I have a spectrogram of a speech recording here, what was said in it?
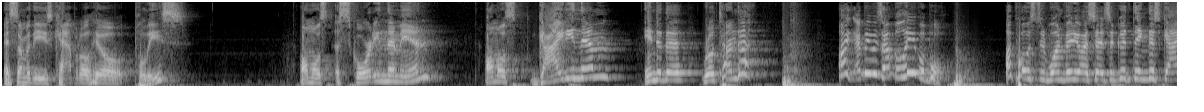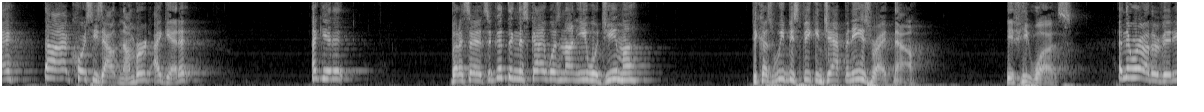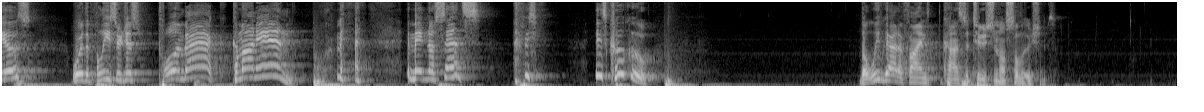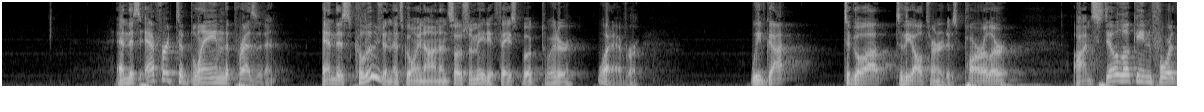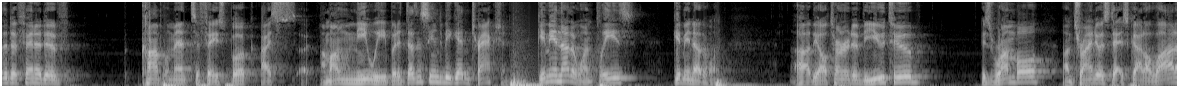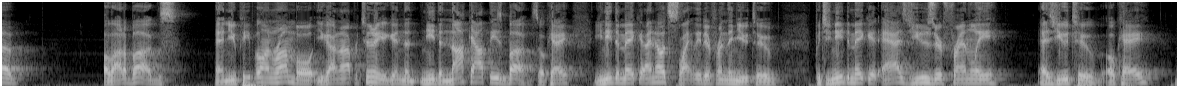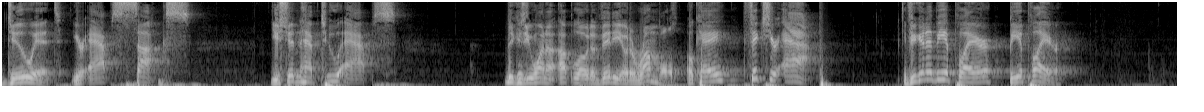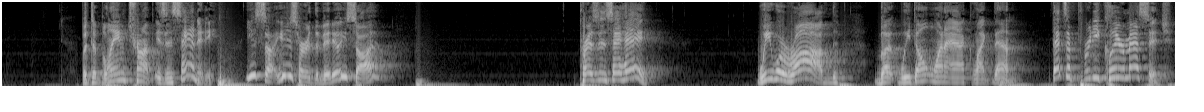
And some of these Capitol Hill police almost escorting them in, almost guiding them into the rotunda. I, I mean, it was unbelievable. I posted one video. I said, it's a good thing this guy, of course, he's outnumbered. I get it. I get it. But I said, it's a good thing this guy wasn't on Iwo Jima because we'd be speaking Japanese right now if he was. And there were other videos where the police are just pulling back. Come on in. It made no sense. it's cuckoo. But we've got to find constitutional solutions. And this effort to blame the president and this collusion that's going on on social media Facebook, Twitter, whatever we've got to go out to the alternatives. Parler. I'm still looking for the definitive compliment to Facebook. I, I'm on MeWe, but it doesn't seem to be getting traction. Give me another one, please. Give me another one. Uh, the alternative to YouTube is Rumble. I'm trying to. Establish. It's got a lot of a lot of bugs. And you people on Rumble, you got an opportunity. You're going to need to knock out these bugs, okay? You need to make it, I know it's slightly different than YouTube, but you need to make it as user friendly as YouTube, okay? Do it. Your app sucks. You shouldn't have two apps because you want to upload a video to Rumble, okay? Fix your app. If you're going to be a player, be a player. But to blame Trump is insanity. You saw you just heard the video, you saw it. President say, "Hey, we were robbed, but we don't want to act like them." That's a pretty clear message.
